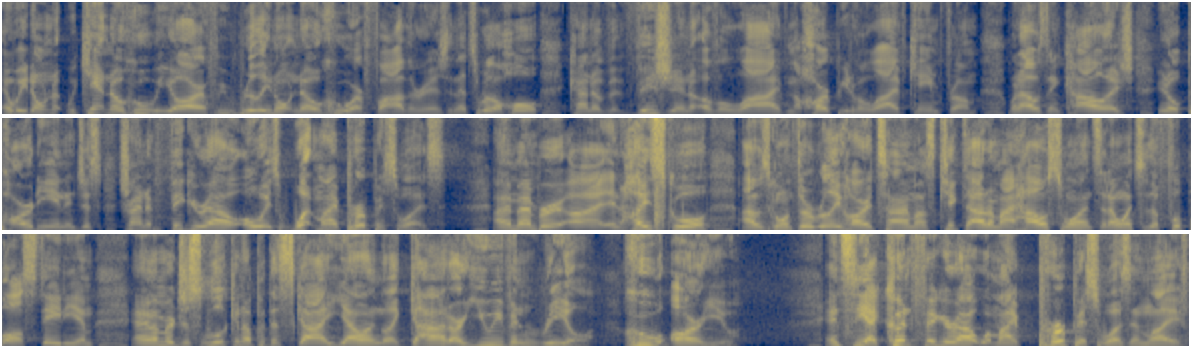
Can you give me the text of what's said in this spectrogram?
And we don't we can't know who we are if we really don't know who our father is. And that's where the whole kind of vision of alive and the heartbeat of alive came from. When I was in college, you know, partying and just trying to figure out always what my purpose was. I remember uh, in high school, I was going through a really hard time. I was kicked out of my house once, and I went to the football stadium. And I remember just looking up at the sky, yelling, like, God, are you even real? Who are you? And see, I couldn't figure out what my purpose was in life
